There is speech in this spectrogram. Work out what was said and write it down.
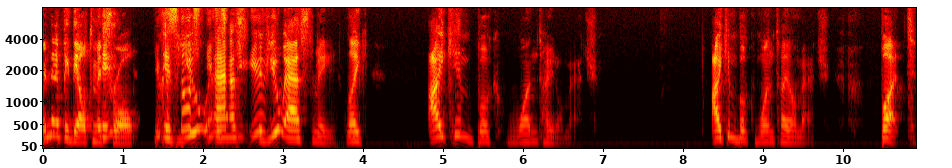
Wouldn't that be the ultimate It- troll? You if still- you can- asked if you asked me, like I can book one title match. I can book one title match. But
